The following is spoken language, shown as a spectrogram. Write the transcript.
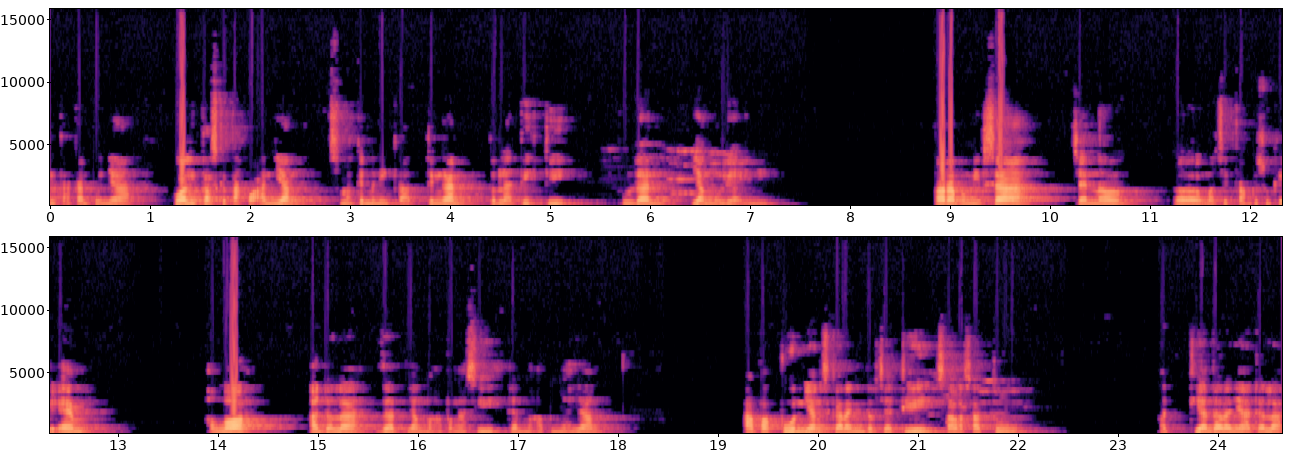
kita akan punya kualitas ketakwaan yang semakin meningkat dengan berlatih di bulan yang mulia ini. Para pemirsa channel eh, Masjid Kampus UGM, Allah adalah zat yang maha pengasih dan maha penyayang. Apa pun yang sekarang ini terjadi, salah satu di antaranya adalah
